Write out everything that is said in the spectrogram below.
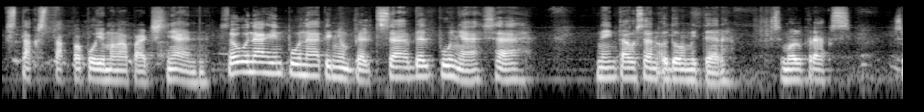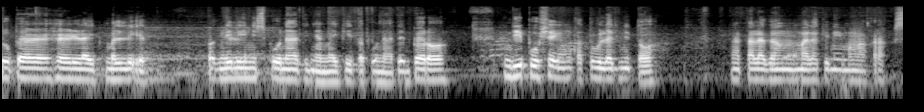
Stock-stock pa po yung mga parts niyan. So unahin po natin yung belt. Sa belt po niya, sa 9,000 odometer, small cracks, super hair-like, maliit. Pag nilinis po natin yan, makikita po natin. Pero, hindi po siya yung katulad nito, na talagang malaki na yung mga cracks.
